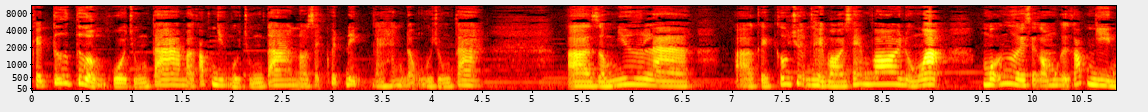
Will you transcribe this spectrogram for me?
cái tư tưởng của chúng ta và góc nhìn của chúng ta nó sẽ quyết định cái hành động của chúng ta. À, giống như là à, cái câu chuyện thầy bói xem voi đúng không ạ? Mỗi người sẽ có một cái góc nhìn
